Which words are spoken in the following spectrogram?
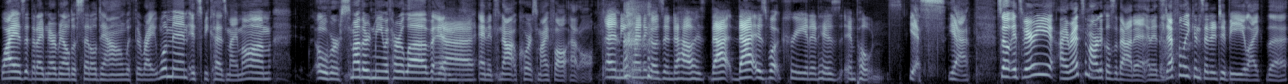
why is it that I've never been able to settle down with the right woman it's because my mom over smothered me with her love and Yeah. and it's not of course my fault at all And he kind of goes into how his that that is what created his impotence. Yes yeah. So it's very i read some articles about it and it's definitely considered to be like the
